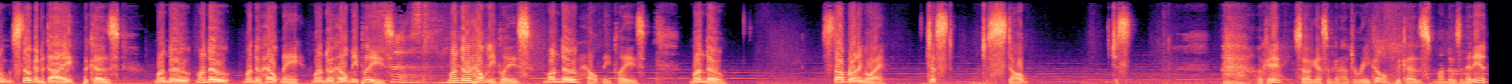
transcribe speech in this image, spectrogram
I'm still gonna die because Mondo, Mondo, Mondo help me. Mondo help me please. First, Mondo blood. help me please. Mondo help me please. Mondo, stop running away. Just, just stop. Just Okay, so I guess I'm gonna have to recall because Mondo's an idiot.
